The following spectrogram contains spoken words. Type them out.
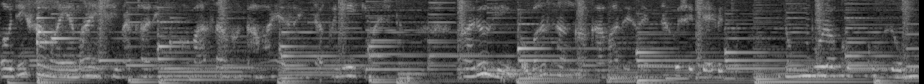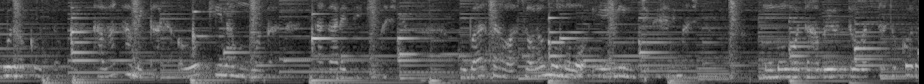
おじいさんは山へしばかりにおばあさんは川へ洗濯に行きましたある日おばあさんが川で洗濯しているとどんぶらこっこどんぶらこと川上から大きな桃が流れてきました。おばあさんはその桃を家に持ち帰りました。桃を食べようと終わったところ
